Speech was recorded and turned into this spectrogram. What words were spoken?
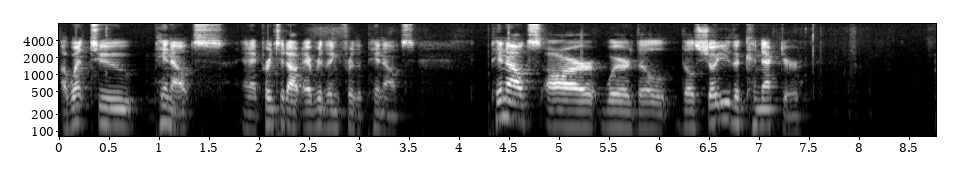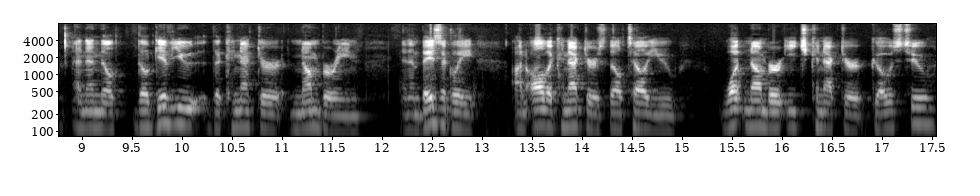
I went to pinouts and I printed out everything for the pinouts. Pinouts are where they'll they'll show you the connector and then they'll they'll give you the connector numbering and then basically on all the connectors they'll tell you what number each connector goes to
